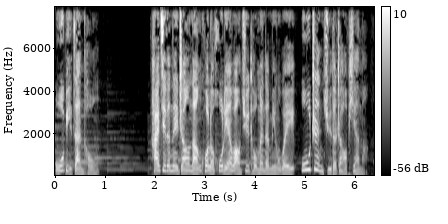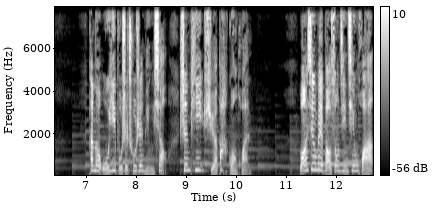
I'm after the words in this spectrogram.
无比赞同。还记得那张囊括了互联网巨头们的名为“乌镇局”的照片吗？他们无一不是出身名校，身披学霸光环。王兴被保送进清华，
